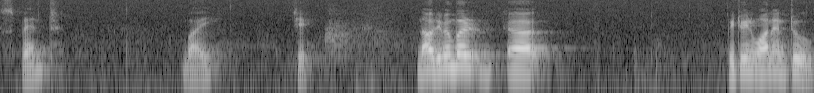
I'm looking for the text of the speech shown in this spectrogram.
spent by j. Now, remember uh, between 1 and 2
